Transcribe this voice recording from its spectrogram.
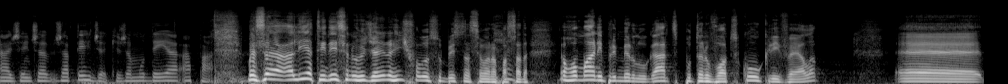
Ah, gente, já, já perdi aqui, já mudei a, a página. Mas é, ali a tendência no Rio de Janeiro, a gente falou sobre isso na semana passada. É o Romário em primeiro lugar, disputando votos com o Crivella. É,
